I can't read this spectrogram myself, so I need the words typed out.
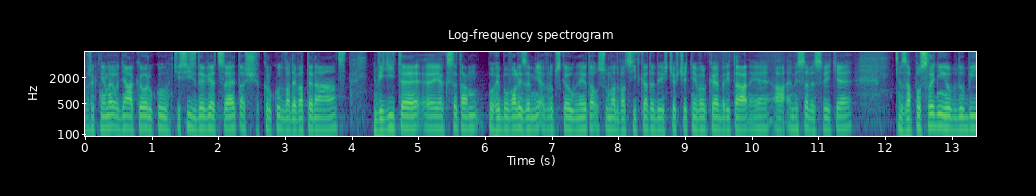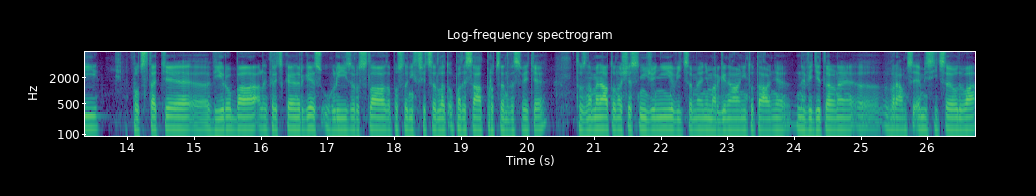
řekněme od nějakého roku 1900 až k roku 2019. Vidíte, eh, jak se tam pohybovaly země Evropské unie, ta 28, tedy ještě včetně Velké Británie a emise ve světě. Za poslední období podstatě eh, výroba elektrické energie z uhlí zrostla za posledních 30 let o 50% ve světě. To znamená, to naše snížení je víceméně marginální, totálně neviditelné eh, v rámci emisí CO2.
